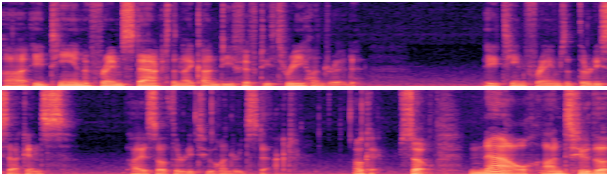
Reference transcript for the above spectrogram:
uh, 18 frames stacked, the Nikon D5300, 18 frames at 30 seconds, ISO 3200 stacked. Okay, so now onto the,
